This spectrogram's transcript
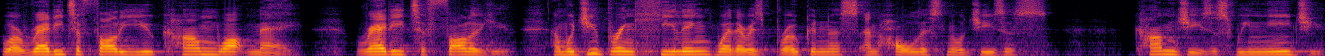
who are ready to follow you, come what may, ready to follow you? And would you bring healing where there is brokenness and wholeness, Lord Jesus? Come, Jesus, we need you.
